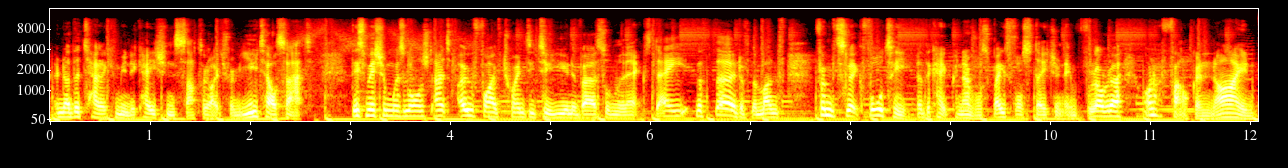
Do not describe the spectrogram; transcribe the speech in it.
another telecommunications satellite from Eutelsat. This mission was launched at 0522 Universal the next day, the third of the month, from Slick 40 at the Cape Canaveral Space Force Station in Florida on a Falcon 9.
